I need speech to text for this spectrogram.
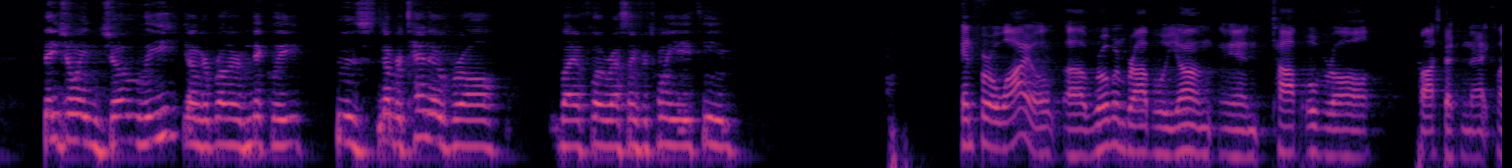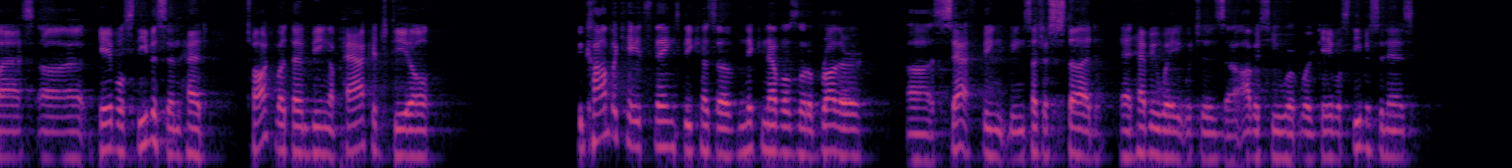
they joined Joe Lee, younger brother of Nick Lee, who's number 10 overall via Flow Wrestling for 2018. And for a while, uh, Roman Bravo Young and top overall prospect in that class, uh, Gable Stevenson, had talked about them being a package deal it complicates things because of Nick Nevills' little brother, uh, Seth, being being such a stud at heavyweight, which is uh, obviously where, where Gable Stevenson is.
